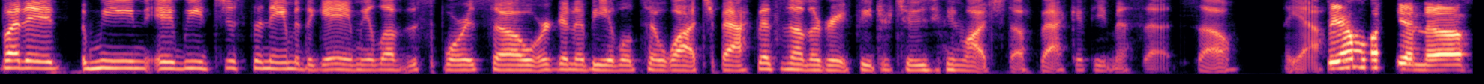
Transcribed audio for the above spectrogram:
but it's I mean it, we it's just the name of the game. We love the sport, so we're gonna be able to watch back. That's another great feature too, is you can watch stuff back if you miss it. So yeah. See, I'm lucky enough.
